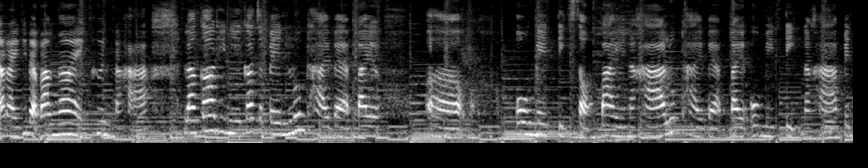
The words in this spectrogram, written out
อะไรที่แบบว่าง่ายขึ้นนะคะ แล้วก็ทีนี้ก็จะเป็นรูปถ่ายแบบใบ โอเมติก2ใบนะคะ รูปถ่ายแบบไบโอเมติกนะคะ เป็น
